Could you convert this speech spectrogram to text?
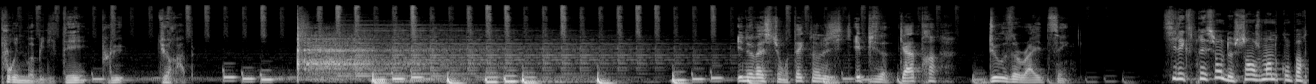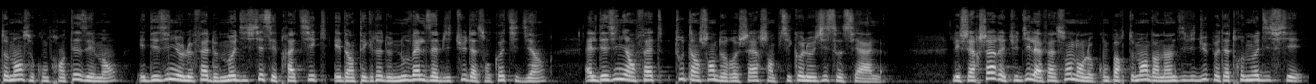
pour une mobilité plus durable. Innovation technologique épisode 4, Do the right thing. Si l'expression de changement de comportement se comprend aisément et désigne le fait de modifier ses pratiques et d'intégrer de nouvelles habitudes à son quotidien, elle désigne en fait tout un champ de recherche en psychologie sociale. Les chercheurs étudient la façon dont le comportement d'un individu peut être modifié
